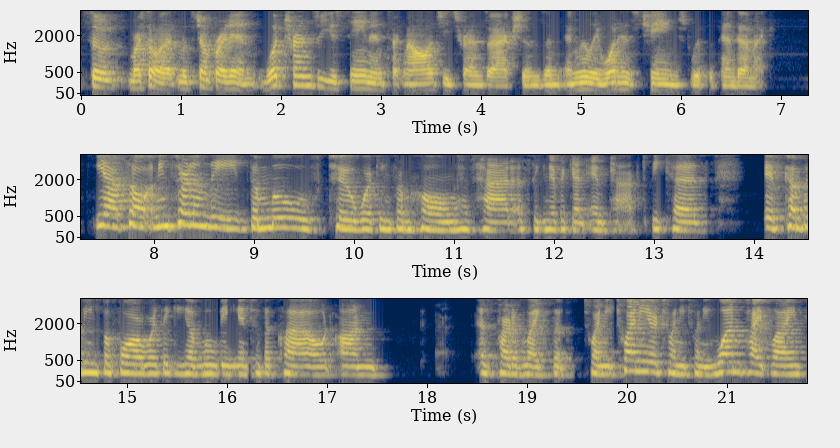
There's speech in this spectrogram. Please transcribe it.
So, Marcela, let's jump right in. What trends are you seeing in technology transactions, and, and really what has changed with the pandemic? Yeah, so I mean, certainly the move to working from home has had a significant impact because if companies before were thinking of moving into the cloud on as part of like the 2020 or 2021 pipeline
